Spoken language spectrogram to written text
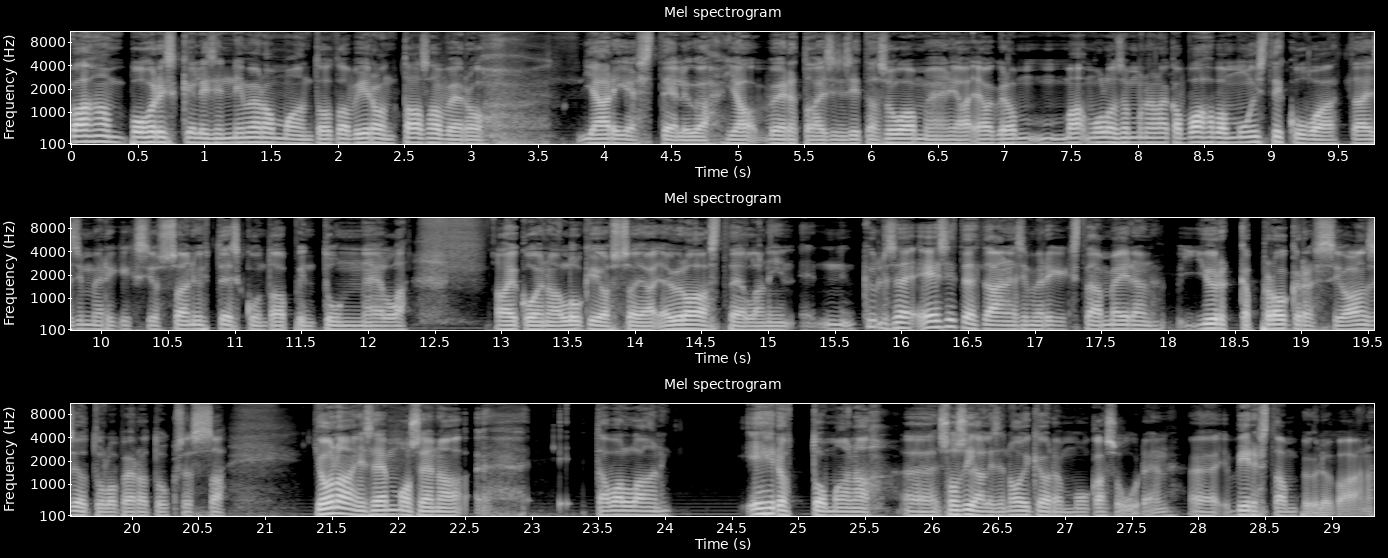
vähän pohdiskelisin nimenomaan tuota Viron tasavero järjestelyä ja vertaisin sitä Suomeen. Ja, ja kyllä mä, mulla on semmoinen aika vahva muistikuva, että esimerkiksi jossain yhteiskuntaopin tunneilla aikoinaan lukiossa ja, ja yläasteella, niin, niin kyllä se esitetään esimerkiksi tämä meidän jyrkkä progressio ansiotuloverotuksessa jonain semmoisena eh, tavallaan ehdottomana sosiaalisen oikeudenmukaisuuden virstanpylväänä.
